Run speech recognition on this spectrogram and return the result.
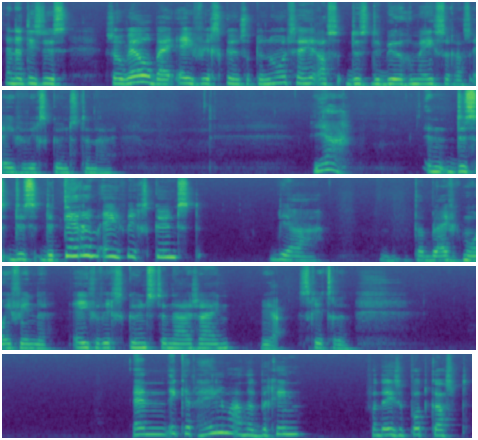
En dat is dus zowel bij evenwichtskunst op de Noordzee als dus de burgemeester als evenwichtskunstenaar. Ja, dus, dus de term evenwichtskunst ja, dat blijf ik mooi vinden. Evenwichtskunstenaar zijn, ja, schitterend. En ik heb helemaal aan het begin van deze podcast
